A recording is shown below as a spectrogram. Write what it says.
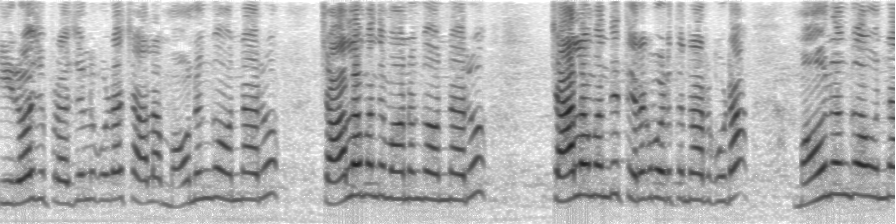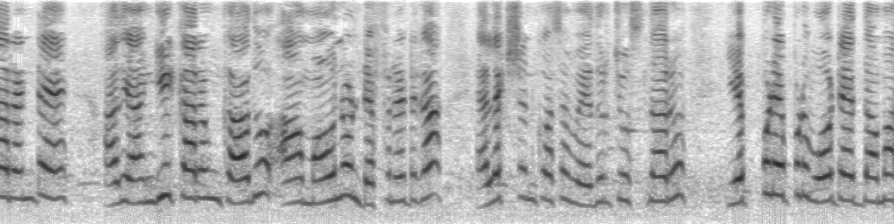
ఈరోజు ప్రజలు కూడా చాలా మౌనంగా ఉన్నారు. చాలామంది మౌనంగా ఉన్నారు. చాలామంది తిరగబడుతున్నారు కూడా. మౌనంగా ఉన్నారంటే అది అంగీకారం కాదు. ఆ మౌనం డెఫినెట్గా ఎలక్షన్ కోసం ఎదురు చూస్తున్నారు. ఎప్పుడెప్పుడు ఓటేద్దామా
